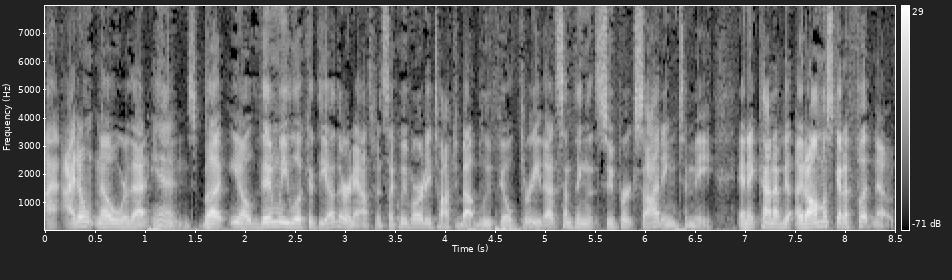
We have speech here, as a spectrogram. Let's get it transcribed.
I, I don't know where that ends. But you know, then we look at the other announcements, like we've already talked about Bluefield Three. That's something that's super exciting to me, and it kind of it almost got a footnote.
